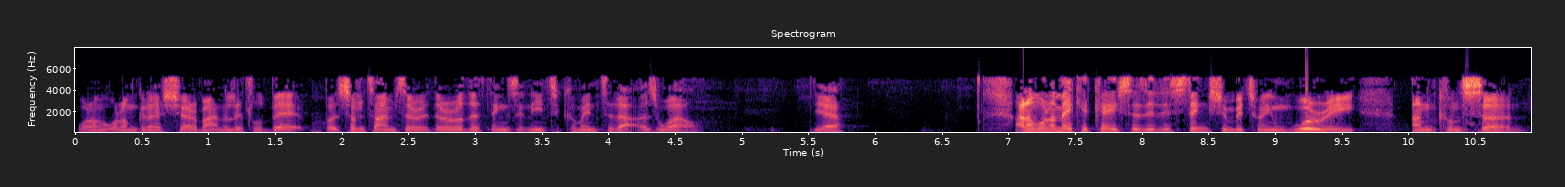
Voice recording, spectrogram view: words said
What I'm, what I'm going to share about in a little bit. But sometimes there, there are other things that need to come into that as well. Yeah? And I want to make a case there's a distinction between worry and concern.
